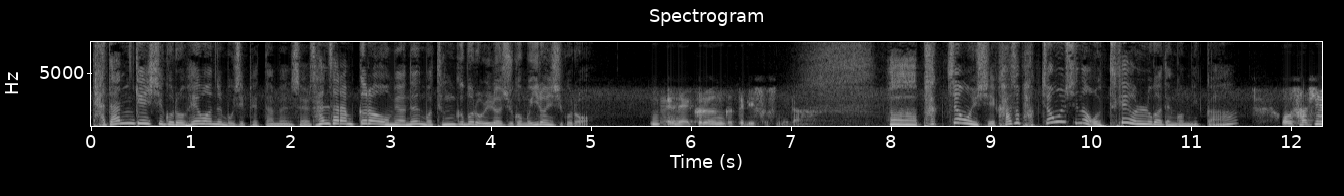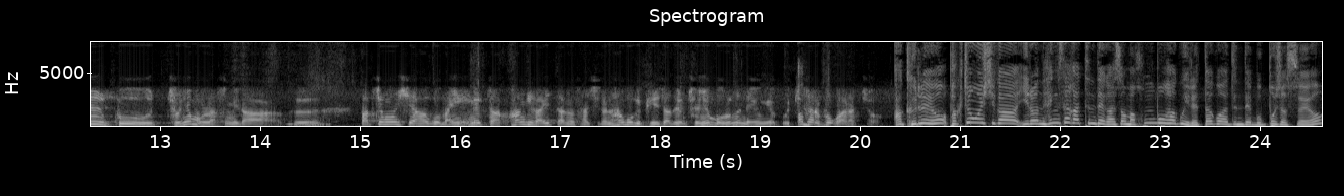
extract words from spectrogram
다단계식으로 회원을 모집했다면서요. 산 사람 끌어오면은 뭐 등급을 올려주고 뭐 이런 식으로. 네네 그런 것들이 있었습니다. 아 박정훈 씨 가수 박정훈 씨는 어떻게 연루가 된 겁니까? 어 사실 그 전혀 몰랐습니다. 그 박정훈 씨하고 마이맥스하고 관계가 있다는 사실은 한국의 피해자들은 전혀 모르는 내용이었고 기사를 보고 알았죠. 아 그래요? 박정훈 씨가 이런 행사 같은 데 가서 막 홍보하고 이랬다고 하던데 못 보셨어요?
